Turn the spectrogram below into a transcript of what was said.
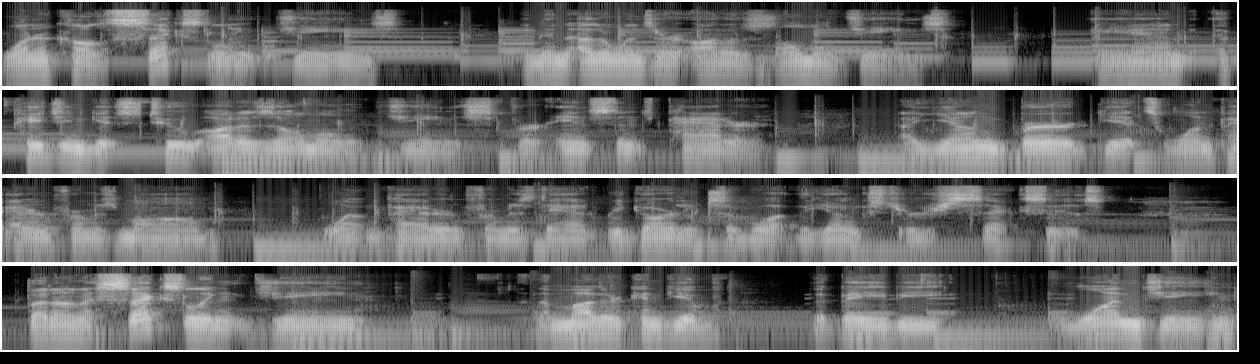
One are called sex-linked genes, and then other ones are autosomal genes. And a pigeon gets two autosomal genes, for instance, pattern. A young bird gets one pattern from his mom, one pattern from his dad, regardless of what the youngster's sex is. But on a sex linked gene, the mother can give the baby one gene,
